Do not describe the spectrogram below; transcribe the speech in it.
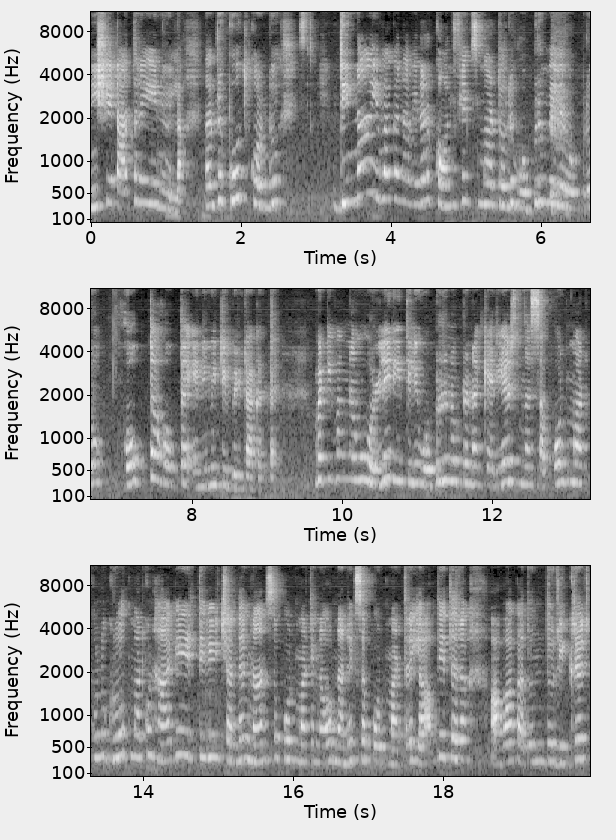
ಇನಿಷಿಯೇಟ್ ಆ ಥರ ಏನೂ ಇಲ್ಲ. ನಾವಿಬ್ರು ಕೂತ್ಕೊಂಡು ದಿನ ಇವಾಗ ನಾವೇನಾದ್ರು ಕಾನ್ಫ್ಲಿಕ್ಟ್ಸ್ ಮಾಡ್ತು ಒಬ್ಬರ ಮೇಲೆ ಒಬ್ರು ಹೋಗ್ತಾ ಹೋಗ್ತಾ ಎನಿಮಿಟಿ ಬಿಲ್ಡ್ ಆಗುತ್ತೆ. ಬಟ್ ಇವಾಗ ನಾವು ಒಳ್ಳೆ ರೀತಿಲಿ ಒಬ್ರನ್ನೊಬ್ರನ್ನ ಕೆರಿಯರ್ಸ್ನ ಸಪೋರ್ಟ್ ಮಾಡ್ಕೊಂಡು ಗ್ರೋತ್ ಮಾಡ್ಕೊಂಡು ಹಾಗೆ ಇರ್ತೀವಿ. ಚೆಂದಾಗಿ ನಾನು ಸಪೋರ್ಟ್ ಮಾಡ್ತೀನಿ, ಅವ್ರು ನನಗೆ ಸಪೋರ್ಟ್ ಮಾಡ್ತಾರೆ. ಯಾವುದೇ ಥರ ಅವಾಗ ಅದೊಂದು ರಿಗ್ರೆಟ್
